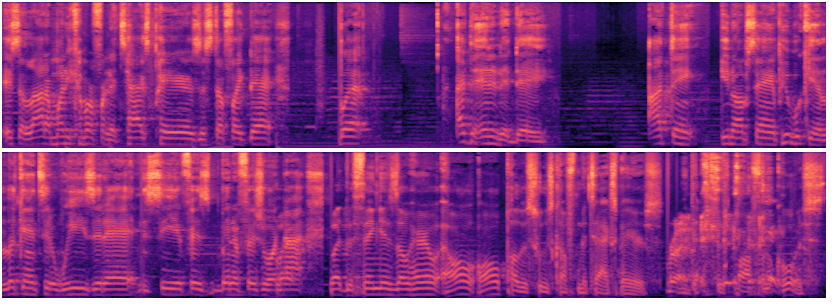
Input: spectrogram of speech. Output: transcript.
it's a lot of money coming from the taxpayers and stuff like that. But at the end of the day, I think you know what I'm saying people can look into the weeds of that and see if it's beneficial or not. But the thing is, though, Harold, all all public schools come from the taxpayers. Right. That's just par for the course.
